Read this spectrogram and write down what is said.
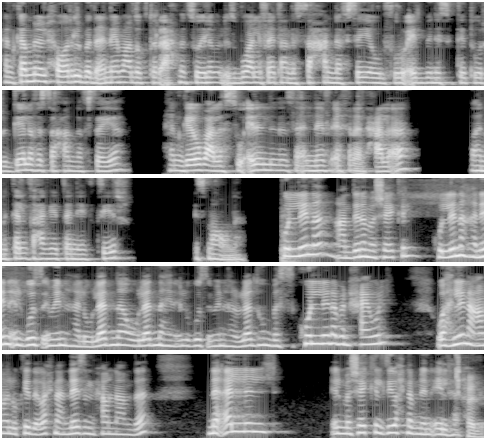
هنكمل الحوار اللي بدأناه مع دكتور أحمد سويلة من الأسبوع اللي فات عن الصحة النفسية والفروقات بين الستات والرجالة في الصحة النفسية. هنجاوب على السؤال اللي سألناه في آخر الحلقة وهنتكلم في حاجات تانية كتير. اسمعونا. كلنا عندنا مشاكل كلنا هننقل جزء منها لأولادنا وأولادنا هينقلوا جزء منها لأولادهم بس كلنا بنحاول وأهلنا عملوا كده وإحنا لازم نحاول نعمل ده نقلل المشاكل دي وإحنا بننقلها. حلو.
